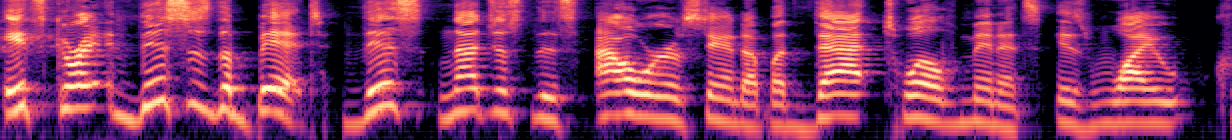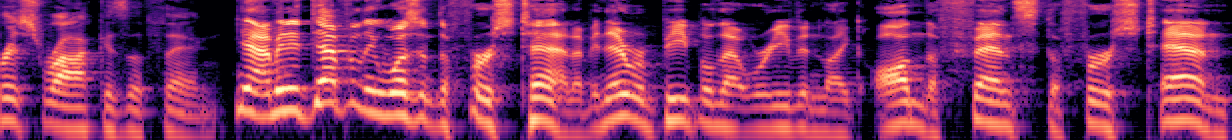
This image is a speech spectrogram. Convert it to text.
it's great. This is the bit. This not just this hour of stand up, but that 12 minutes is why Chris Rock is a thing. Yeah, I mean, it definitely wasn't the first 10. I mean, there were people that were even like on the fence the first 10.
